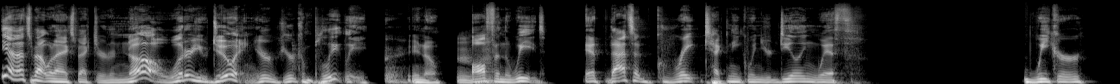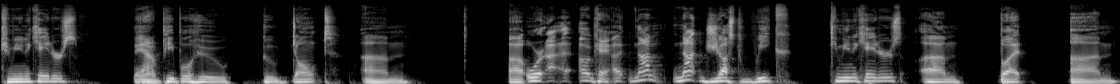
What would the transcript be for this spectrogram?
yeah, that's about what I expected. Or no, what are you doing? You're you're completely, you know, Mhm. off in the weeds. It, that's a great technique when you're dealing with weaker communicators. You know, people who who don't um uh, or uh, okay, uh, not not just weak communicators, um, but um,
